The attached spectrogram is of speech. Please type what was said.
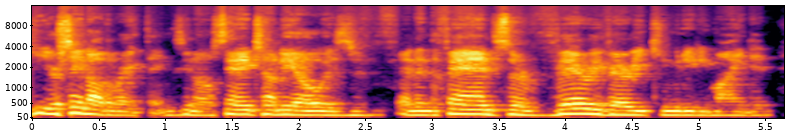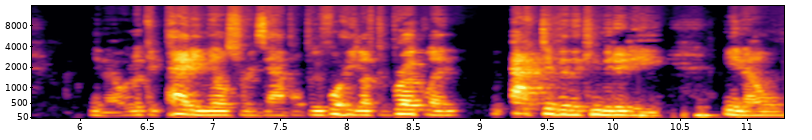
you're saying all the right things. You know, San Antonio is, and then the fans are very, very community minded. You know, look at Patty Mills, for example, before he left to Brooklyn, active in the community, you know,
